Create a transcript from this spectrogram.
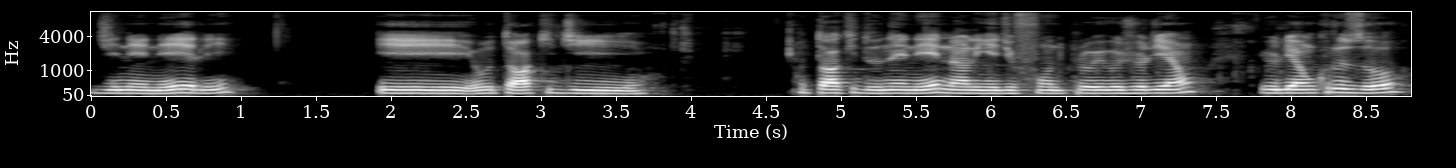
de Nenê ali e o toque de o toque do Nenê na linha de fundo para o Igor Julião. Julião cruzou.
